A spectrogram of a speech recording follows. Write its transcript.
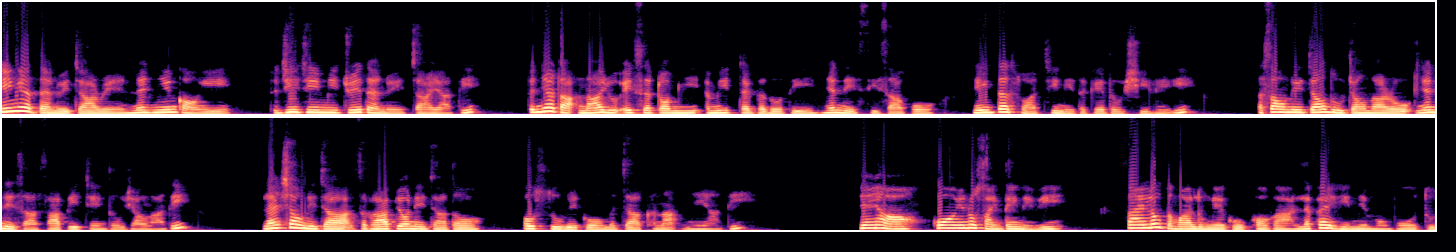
ရင်းငယ်တန်တွေကြားတွင်နှက်ညင်းကောင်၏တကြီးကြီးမြည်ကြွေးတန်တွေကြားရသည်တညက်တာအနားယူအိတ်ဆက်တော်မီအမိတက်ကတို့သည်ညနေစီစာကိုငိမ်သက်စွာကြည့်နေတကယ်သို့ရှိလေ၏အဆောင်နေကျောင်းသူကျောင်းသားတို့ညနေစာစားပြီးချိန်သို့ရောက်လာသည်လမ်းလျှောက်နေကြစကားပြောနေကြသောအုပ်စုတွေကိုမကြာခဏမြင်ရသည်ပြန်ရအောင်ကိုအောင်ရင်တို့ဆိုင်သိမ့်နေပြီဆိုင်လုတ်သမားလူငယ်ကိုခေါ်ကလက်ဖက်ရည်နှင့်မုံဘိုးသူ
